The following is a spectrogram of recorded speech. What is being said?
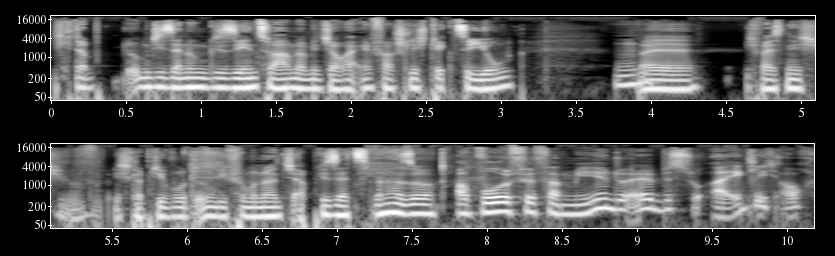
Ich glaube, um die Sendung gesehen zu haben, da bin ich auch einfach schlichtweg zu jung, Mhm. weil ich weiß nicht, ich glaube, die wurde irgendwie 95 abgesetzt oder so. Obwohl für Familienduell bist du eigentlich auch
